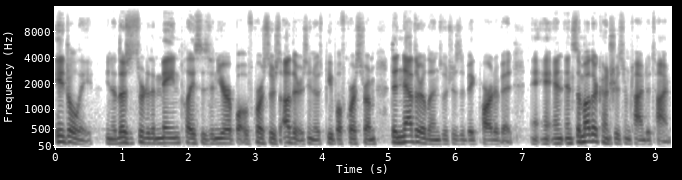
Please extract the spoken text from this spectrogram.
Italy. You know, those are sort of the main places in Europe. But of course, there's others. You know, there's people, of course, from the Netherlands, which is a big part of it, and, and, some other countries from time to time.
